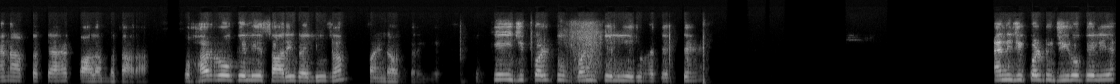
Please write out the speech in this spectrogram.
एन आपका क्या है? कॉलम बता रहा है। तो हर रो के लिए सारी वैल्यूज़ हम फाइंड आउट करेंगे। तो के इज़ इक्वल टू वन के लिए जो है देखते हैं। N is equal to zero के लिए।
